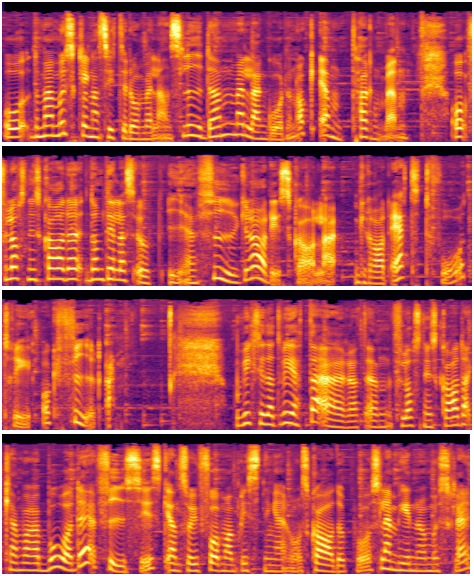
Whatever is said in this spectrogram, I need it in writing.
Och de här musklerna sitter då mellan slidan, mellangården och ändtarmen. Och förlossningsskador de delas upp i en fyrgradig skala, grad 1, 2, 3 och 4. Och viktigt att veta är att en förlossningsskada kan vara både fysisk, alltså i form av bristningar och skador på slemhinnor och muskler,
